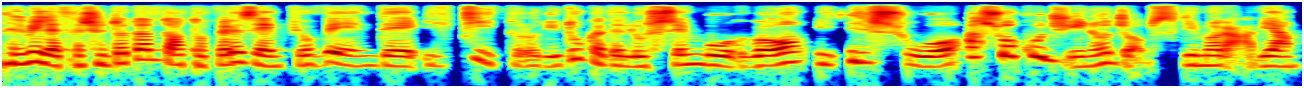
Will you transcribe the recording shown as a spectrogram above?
nel 1388, per esempio, vende il titolo di Duca del Lussemburgo, il, suo, a suo cugino Jobs di Moravia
